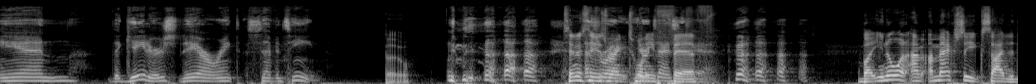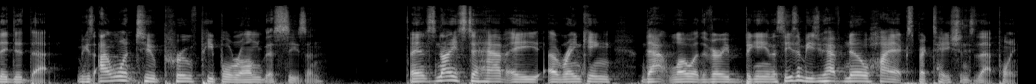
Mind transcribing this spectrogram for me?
And the Gators, they are ranked 17. Boo. Tennessee is right. ranked Tennessee 25th. But you know what? I'm, I'm actually excited they did that because I want to prove people wrong this season. And it's nice to have a, a ranking that low at the very beginning of the season because you have no high expectations at that point.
